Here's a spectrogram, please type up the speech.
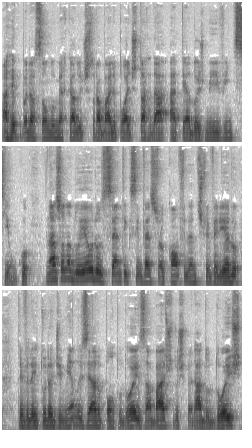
a recuperação do mercado de trabalho pode tardar até 2025. Na zona do euro, o Centix Investor Confidence de fevereiro teve leitura de menos 0,2, abaixo do esperado 2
